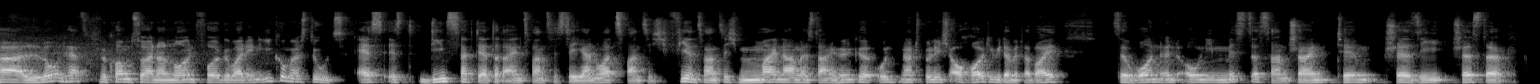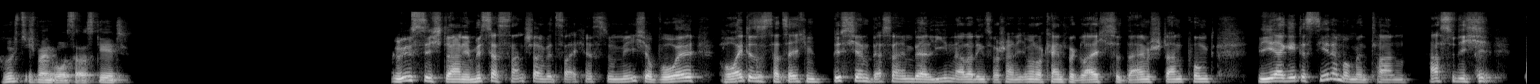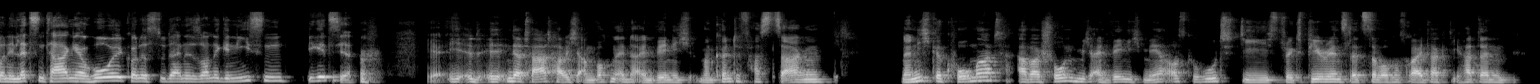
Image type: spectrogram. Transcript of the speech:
Hallo und herzlich willkommen zu einer neuen Folge bei den E-Commerce Dudes. Es ist Dienstag, der 23. Januar 2024. Mein Name ist Daniel Hünke und natürlich auch heute wieder mit dabei the one and only Mr. Sunshine, Tim Chessy Shestag. Grüß dich, mein Großer, was geht? Grüß dich, Daniel. Mr. Sunshine bezeichnest du mich, obwohl heute ist es tatsächlich ein bisschen besser in Berlin, allerdings wahrscheinlich immer noch kein Vergleich zu deinem Standpunkt. Wie geht es dir denn momentan? Hast du dich von den letzten Tagen erholt? Konntest du deine Sonne genießen? Wie geht's dir? Ja, in der Tat habe ich am Wochenende ein wenig, man könnte fast sagen, na nicht gekomert, aber schon mich ein wenig mehr ausgeruht. Die Strixperience letzte Woche Freitag, die hat dann,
